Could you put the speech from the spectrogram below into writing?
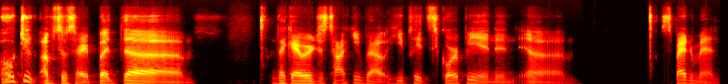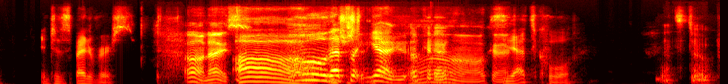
Oh, dude, I'm so sorry. But the the guy we were just talking about, he played Scorpion in um, Spider Man Into the Spider Verse. Oh, nice. Oh, Oh, that's like, yeah, okay. Oh, okay. See, that's cool. That's dope.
